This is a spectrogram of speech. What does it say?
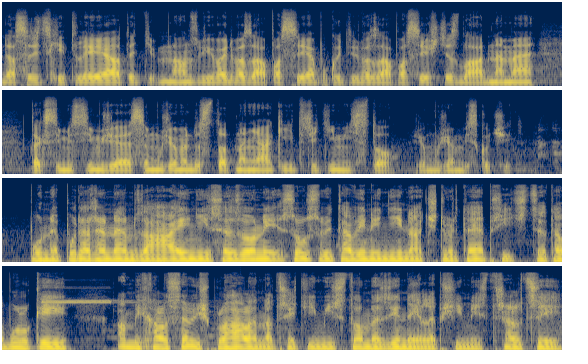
dá se říct, chytli a teď nám zbývají dva zápasy a pokud ty dva zápasy ještě zvládneme, tak si myslím, že se můžeme dostat na nějaký třetí místo, že můžeme vyskočit. Po nepodařeném zahájení sezony jsou Svitavy nyní na čtvrté příčce tabulky a Michal se vyšplhal na třetí místo mezi nejlepšími střelci.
